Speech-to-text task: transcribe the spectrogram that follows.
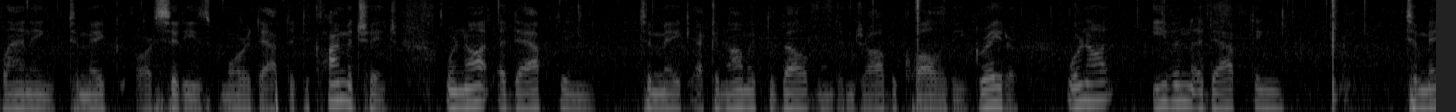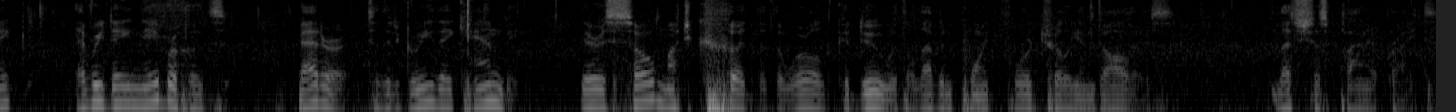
planning to make our cities more adapted to climate change. We're not adapting to make economic development and job equality greater. We're not even adapting to make everyday neighborhoods better to the degree they can be. There is so much good that the world could do with $11.4 trillion. Let's just plan it right.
